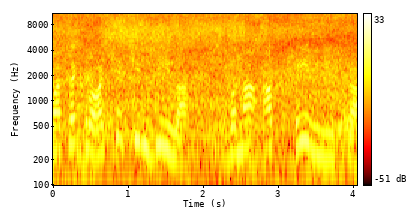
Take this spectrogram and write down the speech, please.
А розова це краще, ніж біла. Вона активніша.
